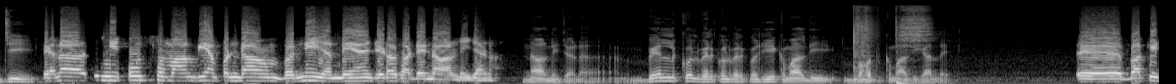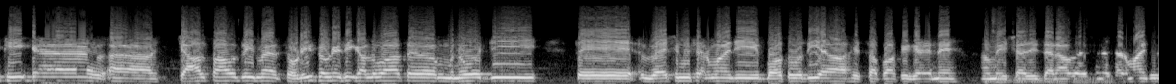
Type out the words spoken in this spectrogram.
ਜੀ। ਕਹਿੰਦਾ ਅਸੀਂ ਉਸ ਸਮਾਨ ਦੀਆਂ ਪੰਡਾਂ ਬੰਨੀ ਜਾਂਦੇ ਆ ਜਿਹੜਾ ਸਾਡੇ ਨਾਲ ਨਹੀਂ ਜਾਣਾ। ਨਾਲ ਨਹੀਂ ਜਾਣਾ। ਬਿਲਕੁਲ ਬਿਲਕੁਲ ਬਿਲਕੁਲ ਜੀ ਇਹ ਕਮਾਲ ਦੀ ਬਹੁਤ ਕਮਾਲ ਦੀ ਗੱਲ ਹੈ। ਤੇ ਬਾਕੀ ਠੀਕ ਹੈ ਚਾਲ ਸਾਹਿਬ ਦੀ ਮੈਂ ਥੋੜੀ ਸੁਣੀ ਸੀ ਗੱਲਬਾਤ ਮਨੋਜ ਜੀ ਤੇ ਵੈਸ਼ਨੂ ਸ਼ਰਮਾ ਜੀ ਬਹੁਤ ਵਧੀਆ ਹਿੱਸਾ ਪਾ ਕੇ ਗਏ ਨੇ ਹਮੇਸ਼ਾ ਦੀ ਤਰ੍ਹਾਂ ਵੈਸ਼ਨੂ ਸ਼ਰਮਾ ਜੀ।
